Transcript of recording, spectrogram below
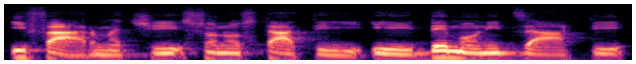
i farmaci sono stati demonizzati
